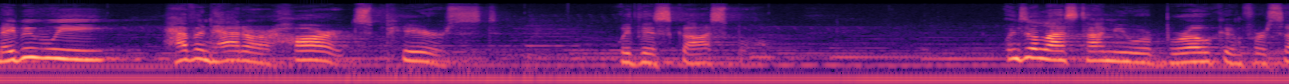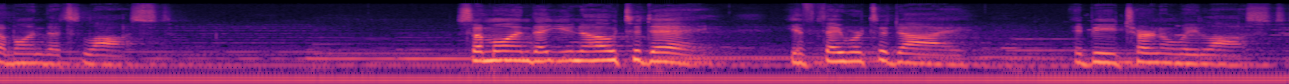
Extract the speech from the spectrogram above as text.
Maybe we haven't had our hearts pierced with this gospel. When's the last time you were broken for someone that's lost? Someone that you know today, if they were to die, they'd be eternally lost.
